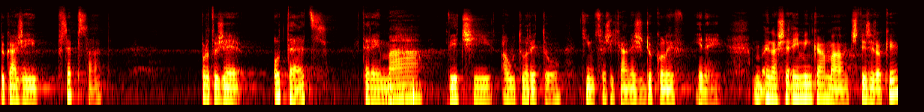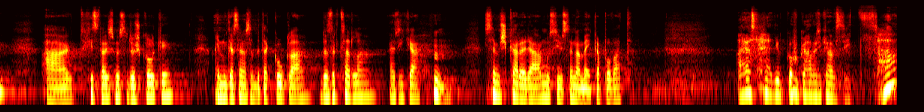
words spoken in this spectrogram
Dokáže ji přepsat, protože je otec, který má větší autoritu tím, co říká, než kdokoliv jiný. Naše Ejminka má čtyři roky a chystali jsme se do školky. Ejminka se na sebe tak koukla do zrcadla a říká, hm, jsem škaredá, musím se make-upovat. A já se na tím koukám a říkám si, co?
